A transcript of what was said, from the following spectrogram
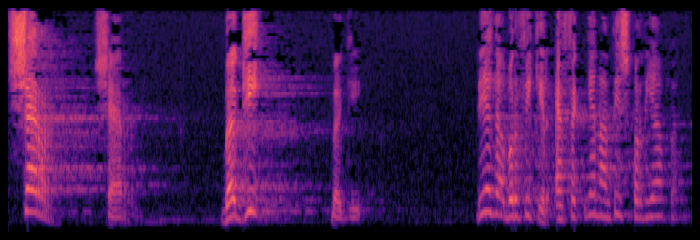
Share, share. Bagi, bagi. Dia nggak berpikir efeknya nanti seperti apa.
